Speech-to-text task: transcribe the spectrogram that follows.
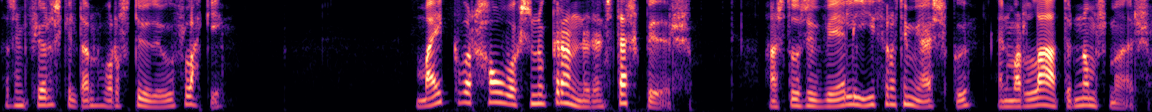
þar sem fjölskyldan var á stöðugu flakki. Mike var hávaksin og grannur en sterkbyður. Hann stóð sér vel í íþróttum í æsku en var latur námsmaður.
